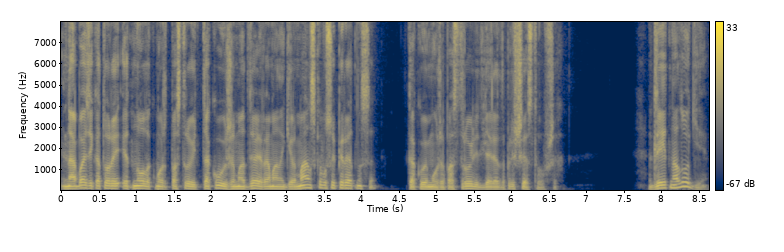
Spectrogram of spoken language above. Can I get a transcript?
на базе которой этнолог может построить такую же модель романо-германского суперэтноса, какую мы уже построили для ряда предшествовавших. Для этнологии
